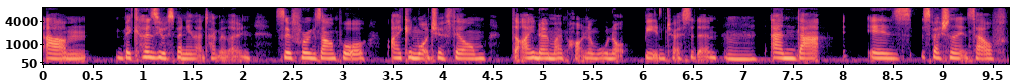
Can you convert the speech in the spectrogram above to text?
um, because you're spending that time alone. So, for example, I can watch a film that I know my partner will not be interested in. And that is special in itself.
